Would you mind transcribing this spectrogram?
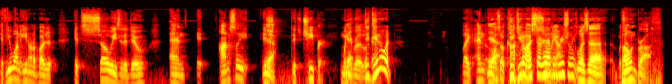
If you want to eat on a budget, it's so easy to do, and it honestly, it's, Yeah. it's cheaper when yeah. you really look. Do you know what? Like, and Yeah, also, dude. You know what I started so having recently was uh that? bone broth.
